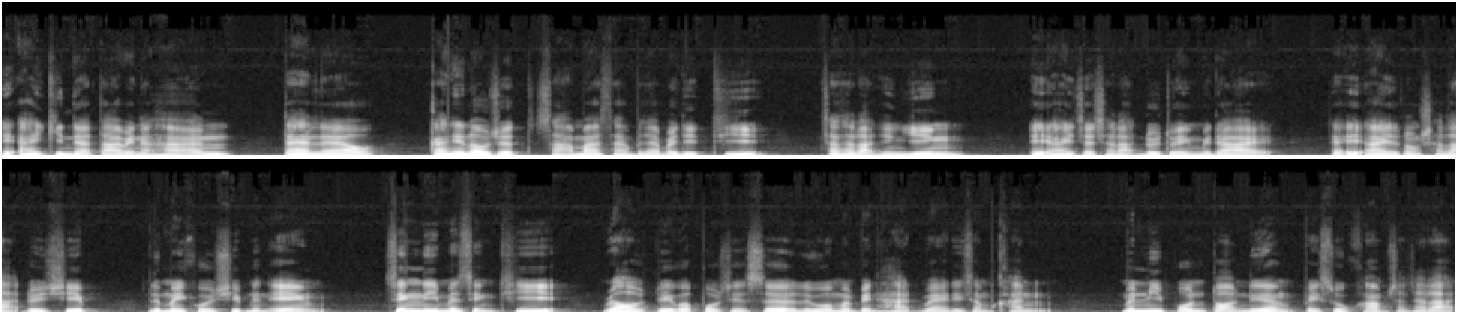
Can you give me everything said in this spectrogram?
AI กิน Data เป็นอาหาร แต่แล้วการที่เราจะสามารถสร้างปัญญาประดิษฐ์ที่ชาญฉลาดอย่างยิ่ง AI จะฉลาดด้วยตัวเองไม่ได้ แต่ AI จะต้องฉลาดด้วยชิป หรือไมโครชิปนั่นเอง สิ่งนี้เป็นสิ่งที่เราเรียกว่าโปรเซสเซอร์หรือว่ามันเป็นฮาร์ดแวร์ที่สำคัญ มันมีผลต่อเนื่องไปสู่ความชันฉลาด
